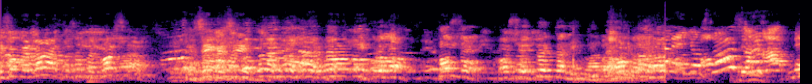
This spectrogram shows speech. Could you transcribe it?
Eso es verdad, estos son del Barça. Que sí, que sí. No, no, no, Tondo. José, esto está limpio. Ellos dos?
